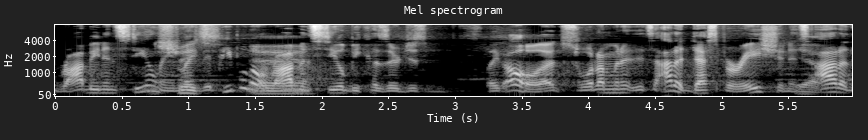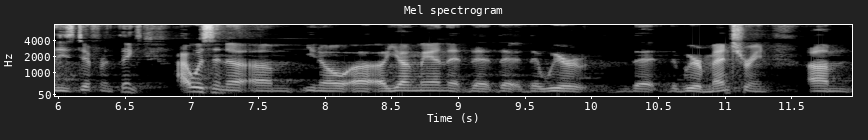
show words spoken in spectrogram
robbing and stealing like people don't Yeah, rob yeah. and steal because they're just like oh that's what i'm gonna it's out of desperation it's Yeah. out of these different things i was in a um, you know a, a young man that that, that, that we were that, that we were mentoring um,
